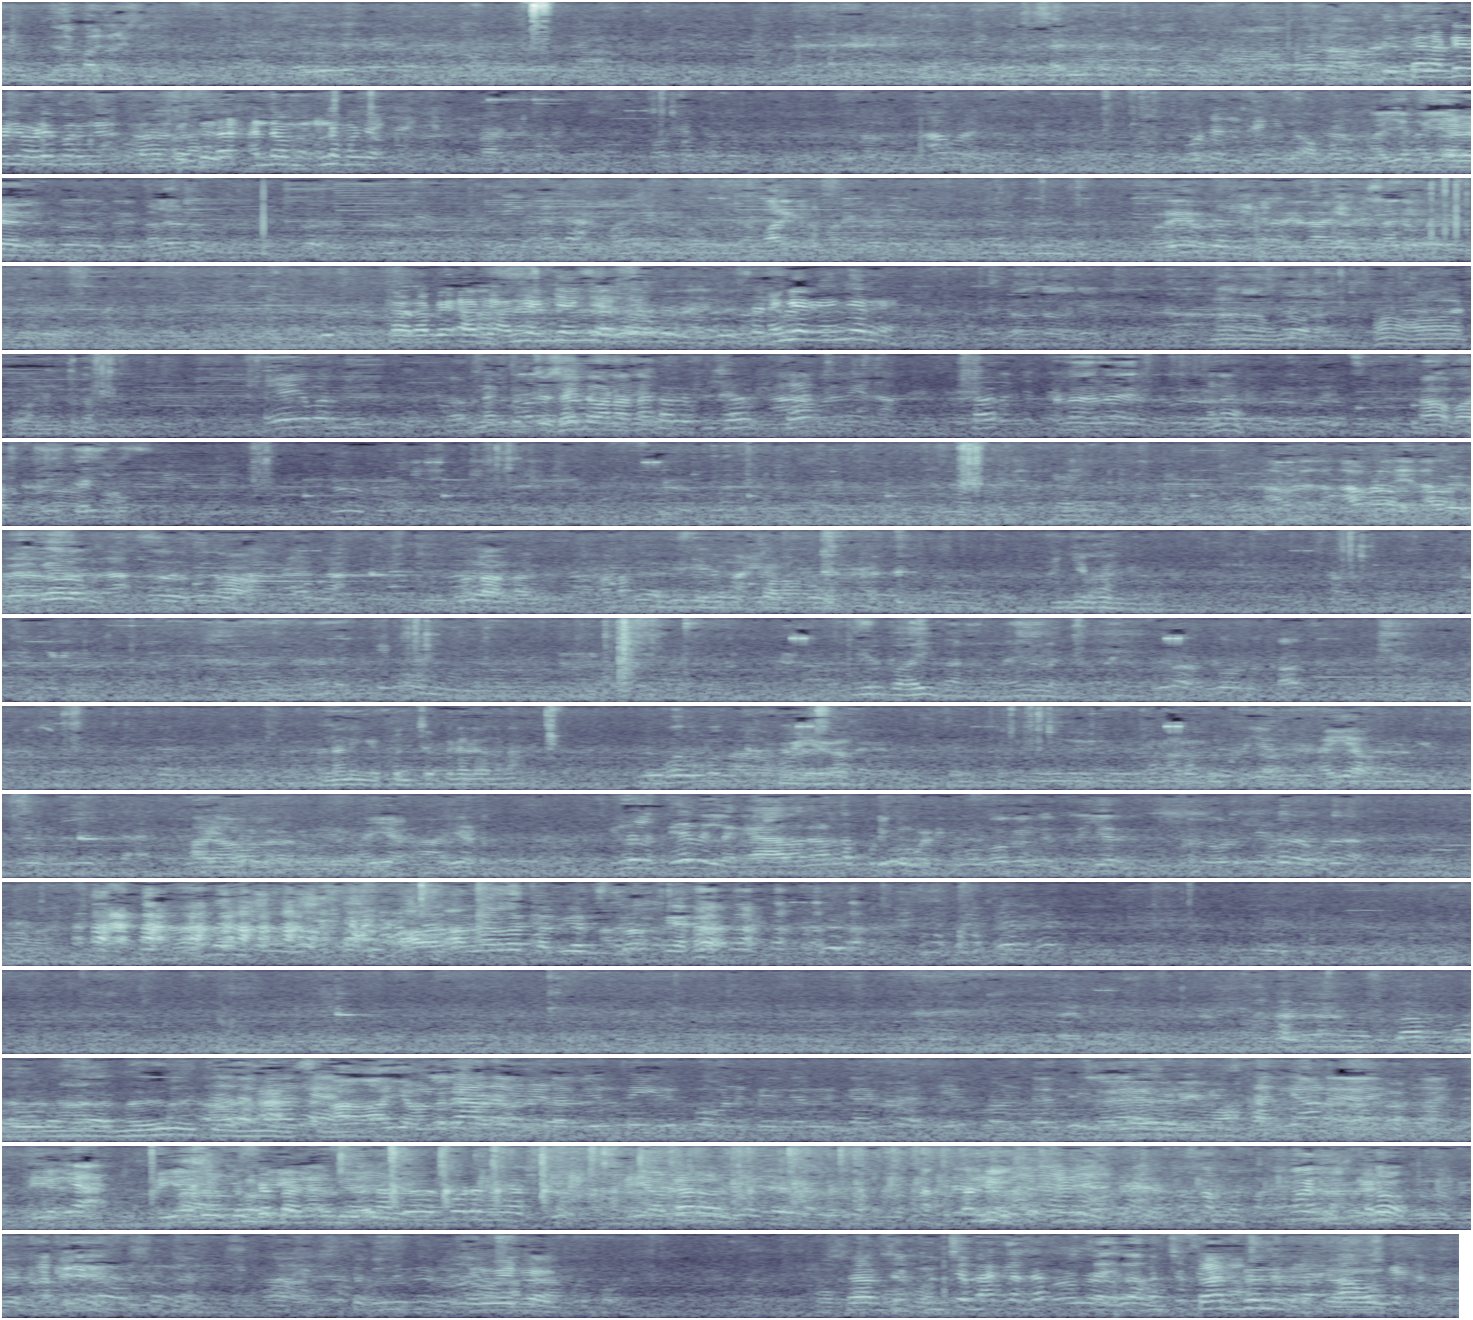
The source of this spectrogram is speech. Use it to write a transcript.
சார் அப்படியே அப்படியே அப்படியே பாருங்க. சார், அந்த இன்னும் கொஞ்சம். ஐயா ஐயா ஒரே ஒரு சரி சார் அப்படியே அப்படியே அங்கே அங்கே அங்கே அங்கே இருங்க அங்கே இருங்க நான் உள்ள வரேன் கொஞ்சம் சைடு வேணா அங்கே போயிருங்க இருப்பு அண்ணா நீங்க கொஞ்சம் பின்னாடி வந்தா ஐயா. ஐயா ஐயா. இல்ல இல்ல தேவையில்லைங்க அதனால தான் பிடிக்க மாட்டேங்குது. ஓகே ஐயா இருக்கு. விடுங்க விடுங்க அதனால தான் கம்மி அடிச்சுட்டாங்க நாலு மெழுகு வைக்கிறாங்க ஐயா வந்து இல்லாதவனிடமிருந்து இருப்பவனுக்குங்கிறது கருத்து இருப்பவன்றது சரியா தெரியுமா? சரியான இதுதான் இது. ஐயா, ஐயா இங்க பாருங்க. ஹலோ இருங்க வெயிட் சார் கொஞ்சம் பேக்ல சார் இல்ல கொஞ்சம் சார் இப்படி வந்துருங்க. ஓகே சார்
